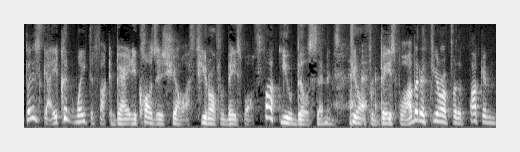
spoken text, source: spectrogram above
But this guy, he couldn't wait to fucking bury it. He calls his show a funeral for baseball. Fuck you, Bill Simmons. Funeral for baseball. How about a funeral for the fucking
